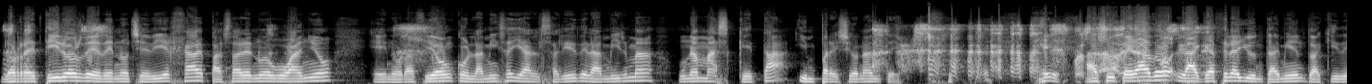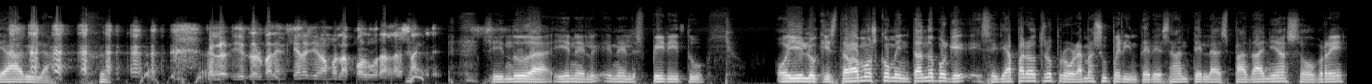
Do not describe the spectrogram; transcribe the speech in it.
Los retiros de, de Nochevieja, pasar el nuevo año en oración con la misa y al salir de la misma una masqueta impresionante. Pues ha superado pues la que hace el ayuntamiento aquí de Ávila. los valencianos llevamos la pólvora en la sangre. Sin duda, y en el, en el espíritu. Oye, lo que estábamos comentando, porque sería para otro programa súper interesante, la espadaña, sobre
